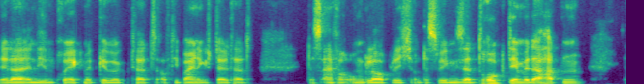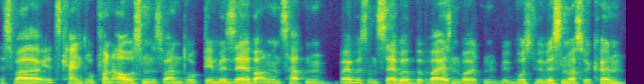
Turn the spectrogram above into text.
der da in diesem Projekt mitgewirkt hat, auf die Beine gestellt hat. Das ist einfach unglaublich. Und deswegen dieser Druck, den wir da hatten, das war jetzt kein Druck von außen, das war ein Druck, den wir selber an uns hatten, weil wir es uns selber beweisen wollten. Wir, wussten, wir wissen, was wir können.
